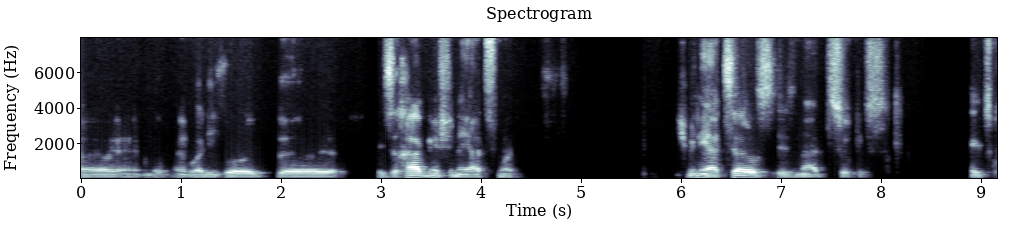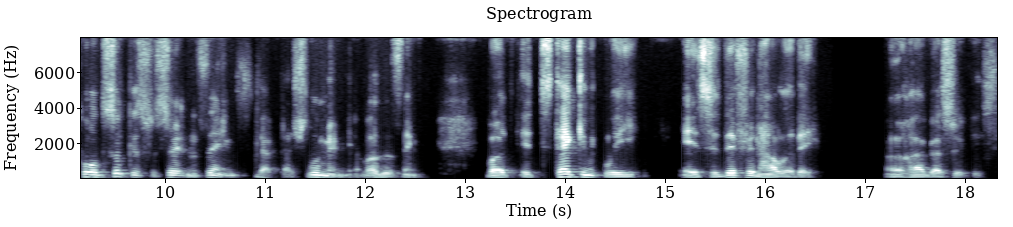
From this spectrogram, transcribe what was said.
uh, what do you call? Uh, it's a Chag Mishnei Atzmai. Shmini Atzeres is not Sukkot. It's called Sukkot for certain things. Tashlumim, you other things. But it's technically, it's a different holiday, Chag HaSukkot.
